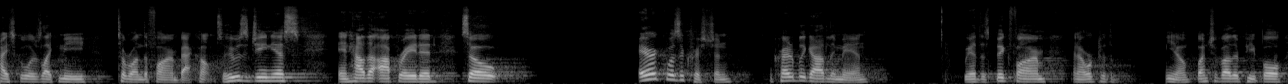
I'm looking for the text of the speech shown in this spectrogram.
high schoolers like me to run the farm back home. So he was a genius in how that operated. So Eric was a Christian, incredibly godly man. We had this big farm, and I worked with a you know, bunch of other people.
